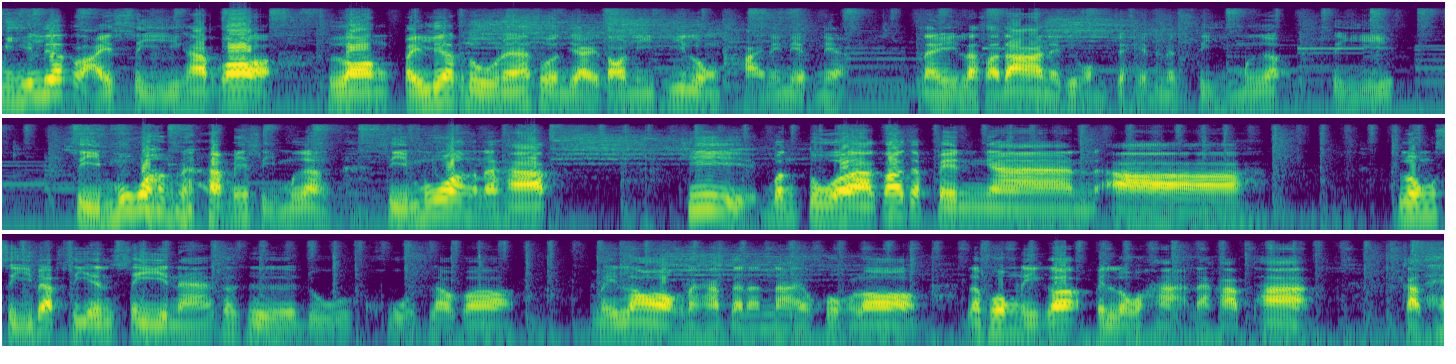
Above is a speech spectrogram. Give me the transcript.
มีให้เลือกหลายสีครับ ก็ลองไปเลือกดูนะ ส่วนใหญ่ตอนนี้ที่ลงขายในเน็ตเนี่ย ใน Lazada เนี่ยที่ผมจะเห็นเป็นสีเมื่อสีสีม่วงนะครับไม่สีเมือง สีม่วงนะครับ ที่บนตัวก็จะเป็นงานลงสีแบบ CNC นะ ก็คือดูขูดแล้วก็ไม่ลอกนะครับ แต่นานๆก็คงลอก แล้วพวกนี้ก็เป็นโลหะนะครับ ถ้า กระแท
